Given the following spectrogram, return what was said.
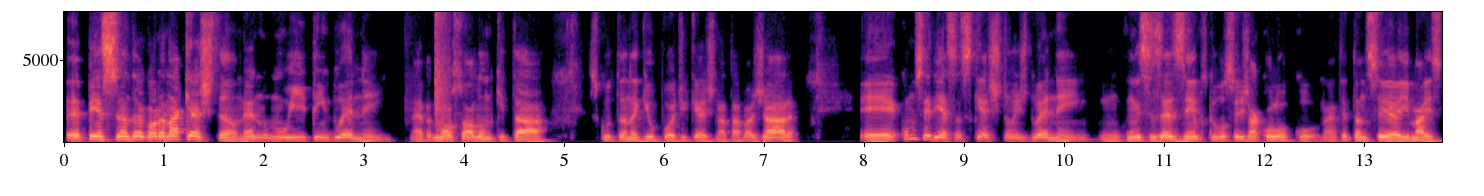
É, pensando agora na questão, né, no, no item do Enem, né, para o nosso aluno que está escutando aqui o podcast na Tabajara, É, como seriam essas questões do Enem, com, com, esses exemplos que você já colocou, né? Tentando ser aí mais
